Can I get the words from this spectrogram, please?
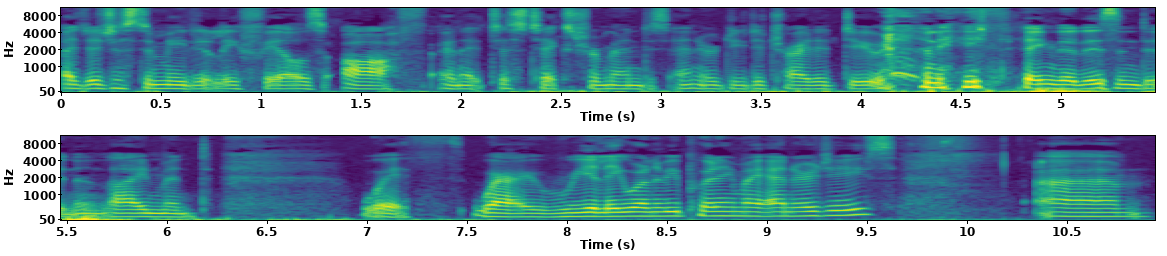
it just immediately feels off and it just takes tremendous energy to try to do anything that isn't in alignment with where I really want to be putting my energies. Um,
